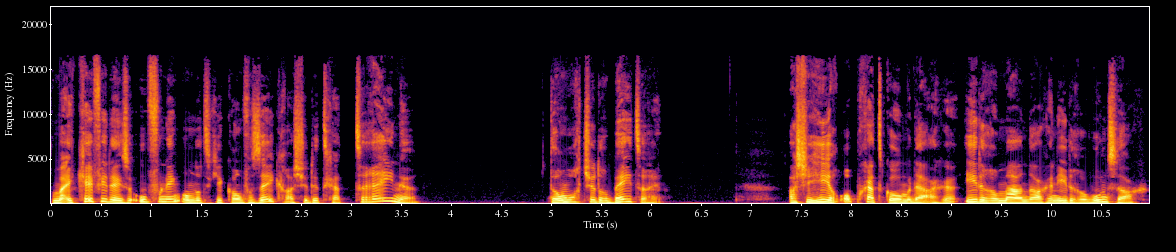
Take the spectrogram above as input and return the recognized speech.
maar ik geef je deze oefening omdat ik je kan verzekeren, als je dit gaat trainen, dan word je er beter in. Als je hier op gaat komen dagen, iedere maandag en iedere woensdag,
